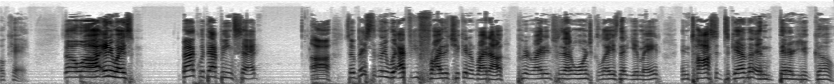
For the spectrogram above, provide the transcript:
Okay. So, uh, anyways, back with that being said, uh, so basically, after you fry the chicken right out, put it right into that orange glaze that you made, and toss it together, and there you go.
